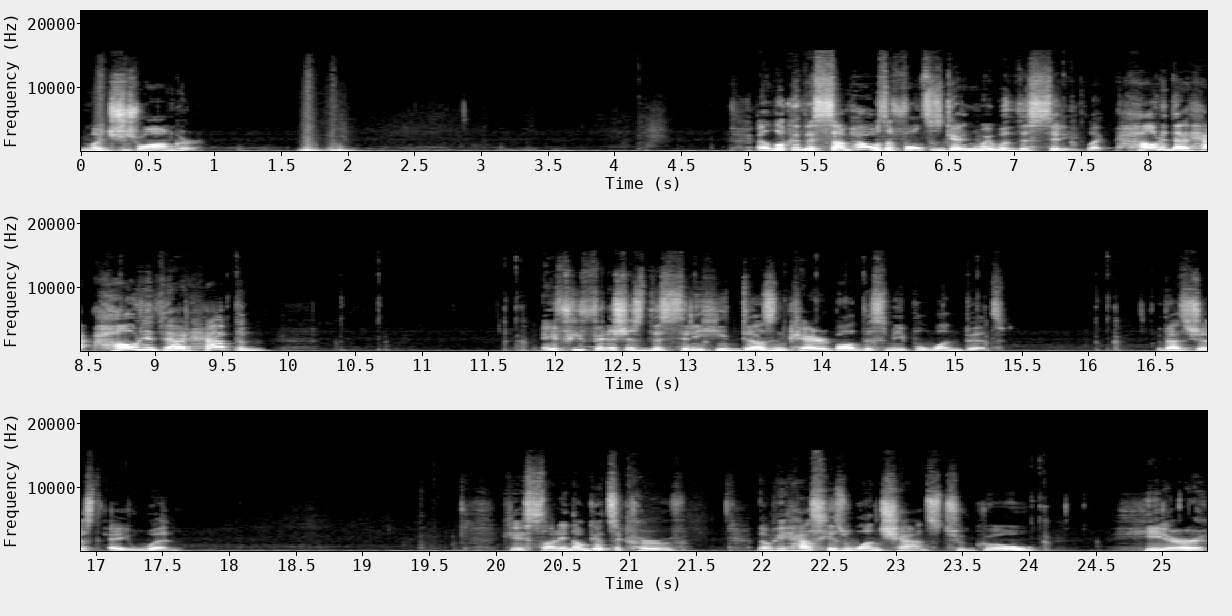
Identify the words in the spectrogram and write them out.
much stronger. And look at this. Somehow is getting away with this city. Like, how did that how did that happen? If he finishes this city, he doesn't care about this meeple one bit. That's just a win. Okay, Sunny now gets a curve. Now he has his one chance to go here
